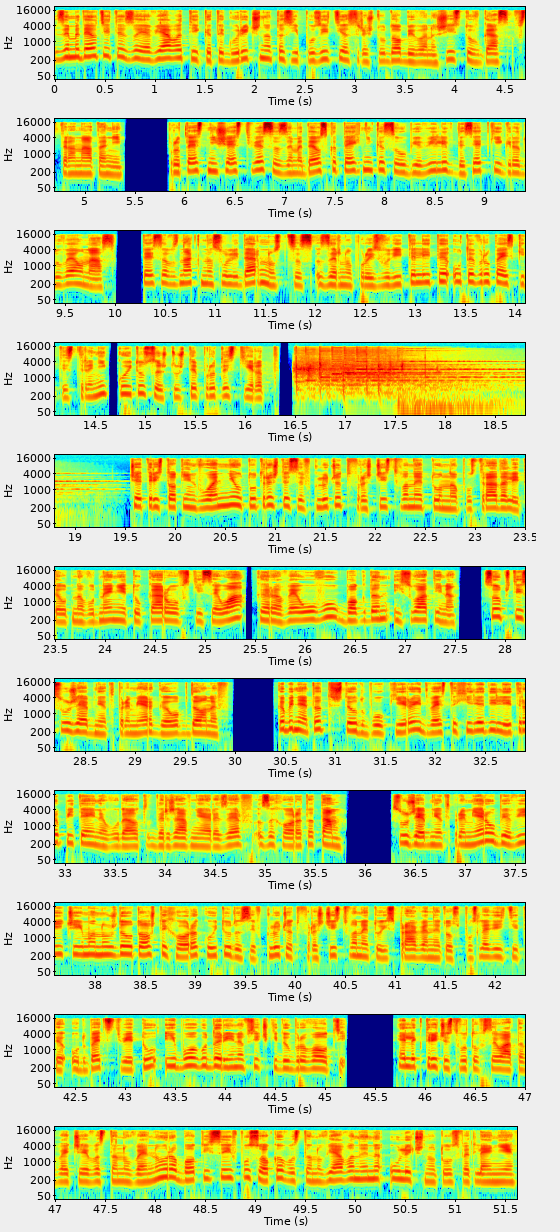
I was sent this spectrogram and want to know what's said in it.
Земеделците заявяват и категоричната си позиция срещу добива на шистов газ в страната ни. Протестни шествия с земеделска техника са обявили в десетки градове у нас. Те са в знак на солидарност с зърнопроизводителите от европейските страни, които също ще протестират. 400 военни от утре ще се включат в разчистването на пострадалите от наводнението Карловски села Каравелово, Богдан и Слатина, съобщи служебният премьер Гълъб Донев. Кабинетът ще отблокира и 200 000 литра питейна вода от Държавния резерв за хората там. Служебният премьер обяви, че има нужда от още хора, които да се включат в разчистването и справянето с последиците от бедствието и благодари на всички доброволци, Електричеството в селата вече е възстановено, работи се и в посока възстановяване на уличното осветление.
